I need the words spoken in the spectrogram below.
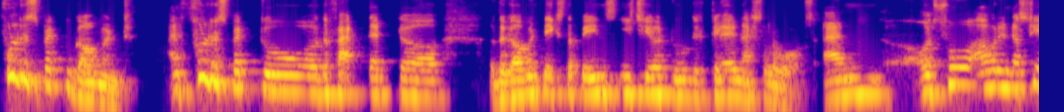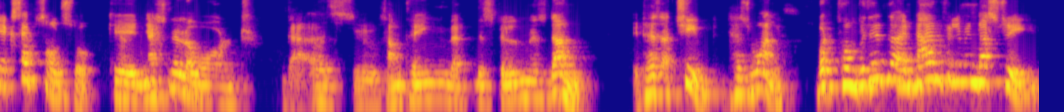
Full respect to government and full respect to uh, the fact that uh, the government takes the pains each year to declare national awards. And also, our industry accepts also okay, national award. That's uh, something that this film has done. It has achieved. It has won. But from within the entire film industry,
